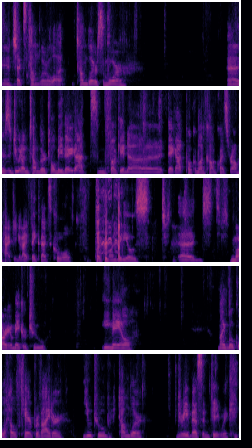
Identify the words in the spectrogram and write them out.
Yeah, checks Tumblr a lot. Tumblr some more. Uh, there's a dude on Tumblr told me they got some fucking uh they got Pokemon Conquest ROM hacking, and I think that's cool. Pokemon videos, uh Mario Maker 2, email, my local healthcare provider, YouTube, Tumblr, Dream SMP Wiki.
